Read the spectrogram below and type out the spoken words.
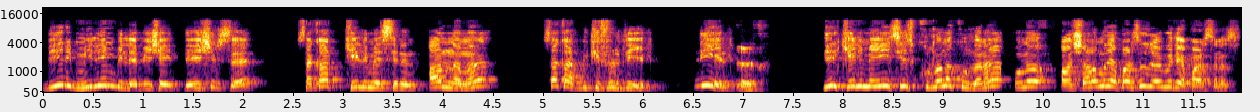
bir milim bile bir şey değişirse sakat kelimesinin anlamı sakat bir küfür değil. Değil. Evet. Bir kelimeyi siz kullana kullana onu aşağılama da yaparsınız, övgü de yaparsınız.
